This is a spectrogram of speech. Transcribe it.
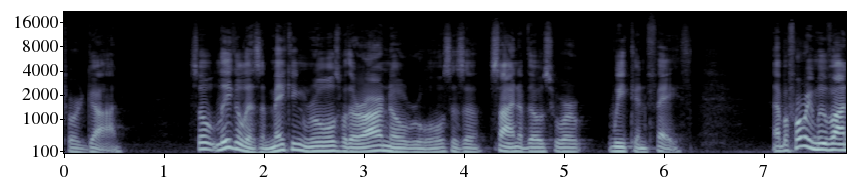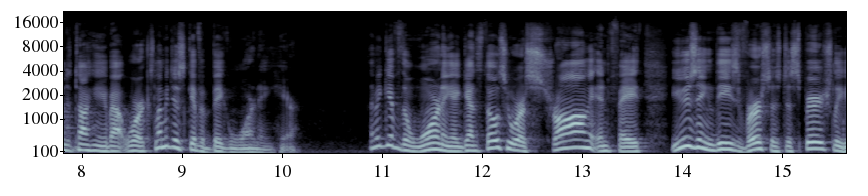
toward God. So, legalism, making rules where there are no rules, is a sign of those who are weak in faith. Now, before we move on to talking about works, let me just give a big warning here. Let me give the warning against those who are strong in faith using these verses to spiritually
